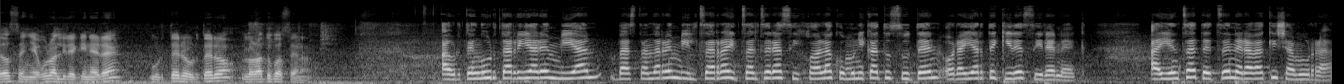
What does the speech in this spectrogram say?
edozein eguraldirekin ere, urtero-urtero loratuko zena. Aurten urtarriaren bian, bastandarren biltzarra itzaltzera zijoala komunikatu zuten orai arte kide zirenek. Haientzat etzen erabaki xamurra.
